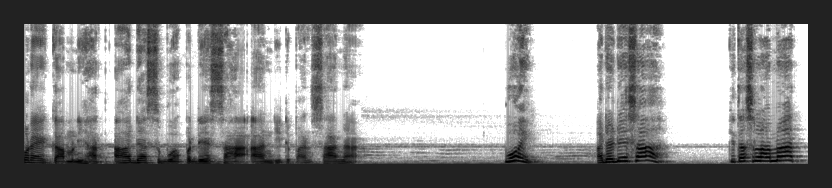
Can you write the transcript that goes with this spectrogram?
mereka melihat ada sebuah pedesaan di depan sana. "Woi, ada desa! Kita selamat!"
